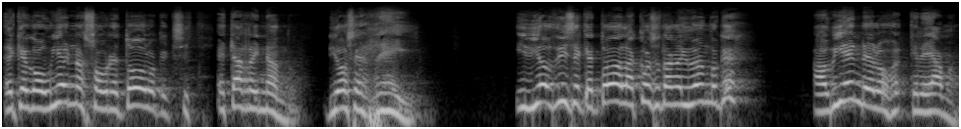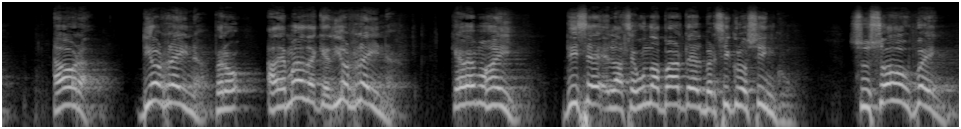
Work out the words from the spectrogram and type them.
El que gobierna sobre todo lo que existe. Está reinando. Dios es rey. Y Dios dice que todas las cosas están ayudando, ¿qué? A bien de los que le aman. Ahora, Dios reina, pero además de que Dios reina, ¿qué vemos ahí? Dice la segunda parte del versículo 5, sus ojos ven,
